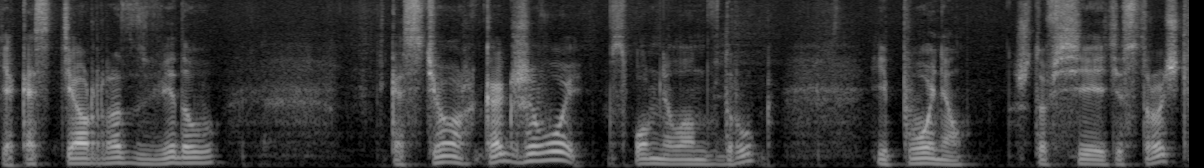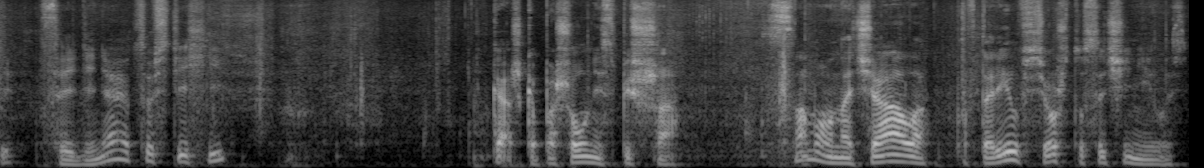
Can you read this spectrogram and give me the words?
я костер разведу». «Костер, как живой!» — вспомнил он вдруг и понял, что все эти строчки соединяются в стихи. Кашка пошел не спеша. С самого начала повторил все, что сочинилось.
